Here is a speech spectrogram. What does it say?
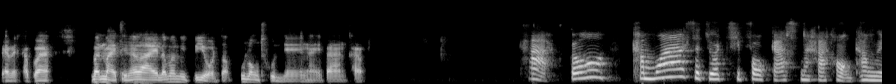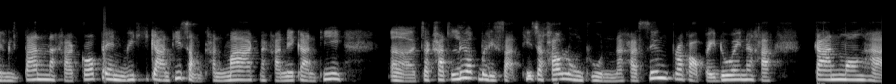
ได้ไหมครับว่ามันหมายถึงอะไรแล้วมันมีประโยชน์ต่อผู้ลงทุนยังไงบ้างครับ คำว่า stewardship focus นะคะของทางเวลลิงตันนะคะก็เป็นวิธีการที่สำคัญมากนะคะในการที่จะคัดเลือกบริษัทที่จะเข้าลงทุนนะคะ ซึ่งประกอบไปด้วยนะคะ การมองหา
